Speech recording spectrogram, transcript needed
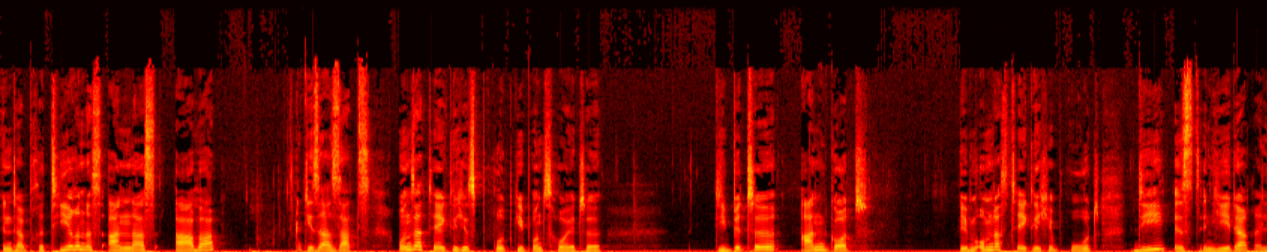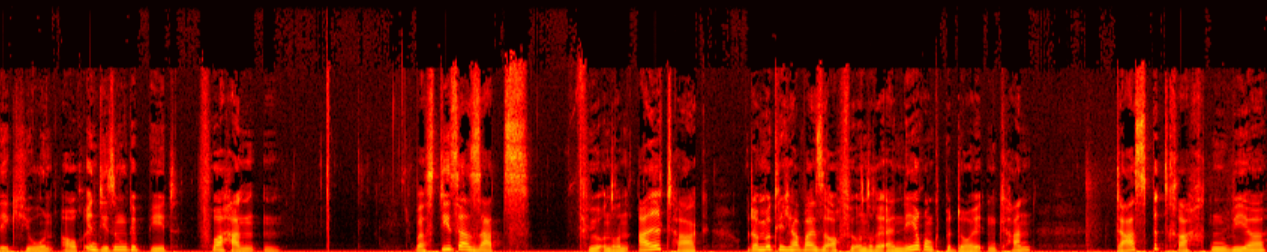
interpretieren es anders, aber dieser Satz, unser tägliches Brot gib uns heute, die Bitte an Gott eben um das tägliche Brot, die ist in jeder Religion, auch in diesem Gebet vorhanden. Was dieser Satz für unseren Alltag oder möglicherweise auch für unsere Ernährung bedeuten kann, das betrachten wir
